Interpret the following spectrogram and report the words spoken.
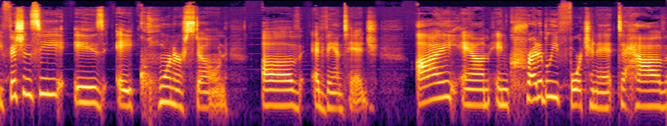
Efficiency is a cornerstone of advantage. I am incredibly fortunate to have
